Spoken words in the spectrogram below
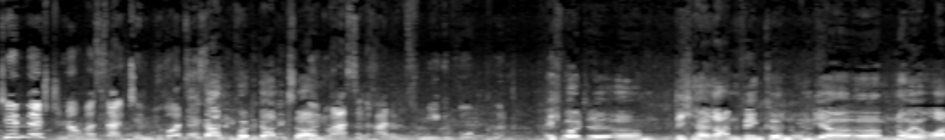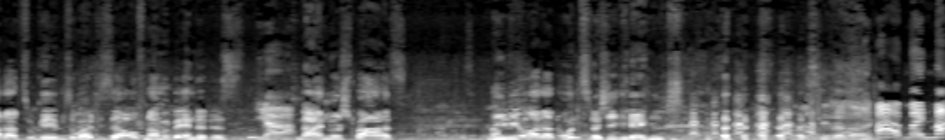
Tim möchte noch was sagen. Tim, du wolltest... Nee, gar nicht, ich wollte gar nichts sagen. Du hast ja gerade zu mir gewunken. Ich wollte ähm, dich heranwinken, um dir ähm, neue Order zu geben, sobald diese Aufnahme beendet ist. Ja. Nein, nur Spaß. Nini ordert uns durch die Gegend. Ah, mein Mann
